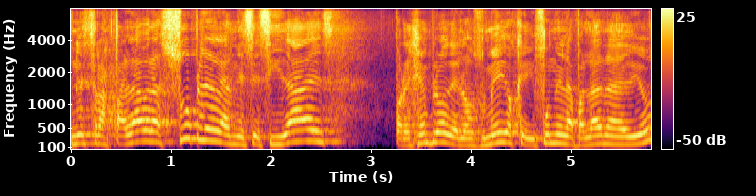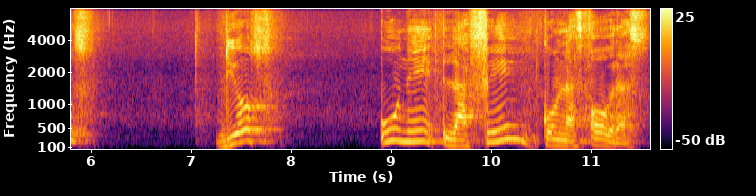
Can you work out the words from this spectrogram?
Nuestras palabras suplen las necesidades, por ejemplo, de los medios que difunden la palabra de Dios. Dios une la fe con las obras.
